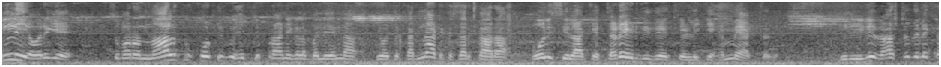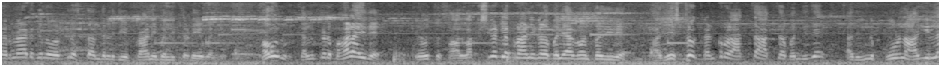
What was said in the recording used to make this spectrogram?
ಇಲ್ಲಿಯವರೆಗೆ ಸುಮಾರು ನಾಲ್ಕು ಕೋಟಿಗೂ ಹೆಚ್ಚು ಪ್ರಾಣಿಗಳ ಬಲಿಯನ್ನು ಇವತ್ತು ಕರ್ನಾಟಕ ಸರ್ಕಾರ ಪೊಲೀಸ್ ಇಲಾಖೆ ತಡೆ ಹಿಡಿದಿದೆ ಅಂತ ಹೇಳಲಿಕ್ಕೆ ಹೆಮ್ಮೆ ಆಗ್ತದೆ. ಇದು ಇಡೀ ರಾಷ್ಟ್ರದಲ್ಲೇ ಕರ್ನಾಟಕದ ಅಗ್ರಸ್ಥಾನದಲ್ಲಿದ್ದೀವಿ ಪ್ರಾಣಿ ಬಲಿ ತಡೆಯುವಲ್ಲಿ ಹೌದು ಕೆಲವು ಕಡೆ ಬಹಳ ಇದೆ. ಇವತ್ತು ಲಕ್ಷಗಟ್ಟಲೆ ಪ್ರಾಣಿಗಳ ಬಲಿ ಆಗುವಂಥದ್ದಿದೆ ಅದೆಷ್ಟೋ ಕಂಟ್ರೋಲ್ ಆಗ್ತಾ ಆಗ್ತಾ ಬಂದಿದೆ. ಅದು ಇನ್ನೂ ಪೂರ್ಣ ಆಗಿಲ್ಲ.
